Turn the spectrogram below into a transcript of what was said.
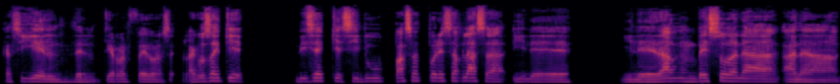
cacique del, del Tierra del Fuego, no sé. La cosa es que dice que si tú pasas por esa plaza y le, y le das un beso a la, a la,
